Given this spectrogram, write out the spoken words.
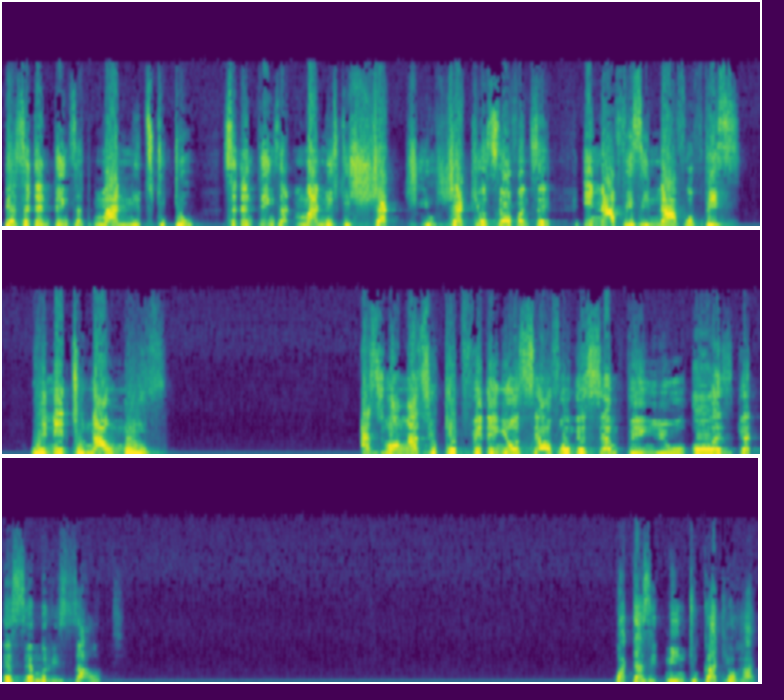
There are certain things that man needs to do. Certain things that man needs to shake you shake yourself and say enough is enough of this. We need to now move. As long as you keep feeding yourself on the same thing you will always get the same result. What does it mean to guard your heart?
